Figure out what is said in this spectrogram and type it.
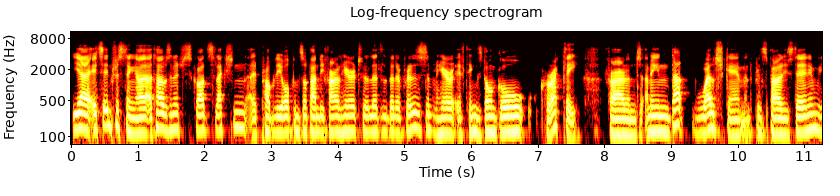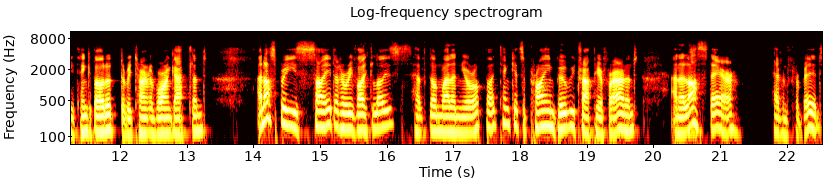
yeah, it's interesting. I, I, thought it was an interesting squad selection. It probably opens up Andy Farrell here to a little bit of criticism here if things don't go correctly for Ireland. I mean, that Welsh game in the Principality Stadium, you think about it, the return of Warren Gatland. And Osprey's side that are revitalised have done well in Europe. I think it's a prime booby trap here for Ireland. And a loss there, heaven forbid,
